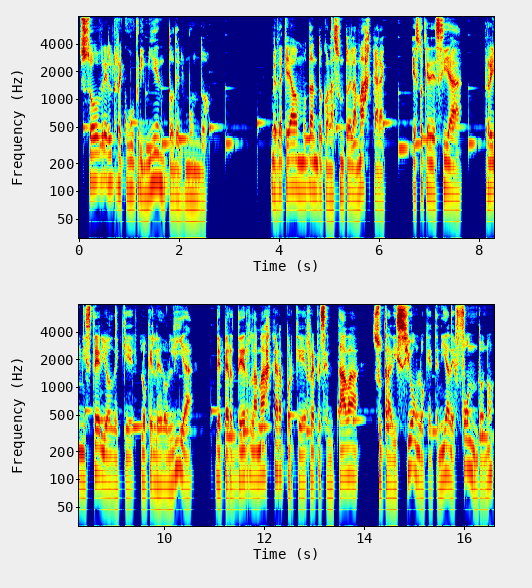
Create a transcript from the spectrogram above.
sobre el recubrimiento del mundo. ¿Verdad que ya vamos dando con el asunto de la máscara? Esto que decía Rey Misterio de que lo que le dolía de perder la máscara porque representaba su tradición, lo que tenía de fondo, ¿no?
